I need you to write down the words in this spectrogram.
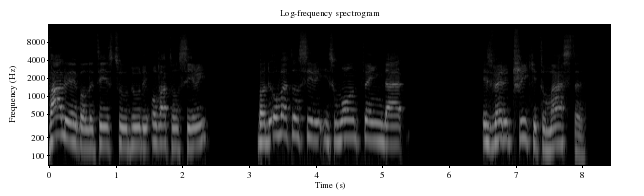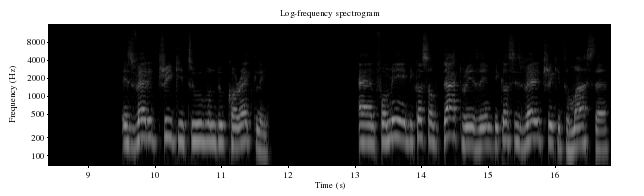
valuable it is to do the overtone series, but the overtone series is one thing that is very tricky to master. It's very tricky to even do correctly. And for me, because of that reason, because it's very tricky to master,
